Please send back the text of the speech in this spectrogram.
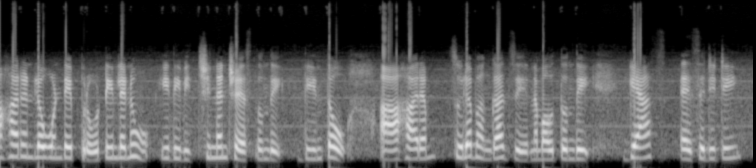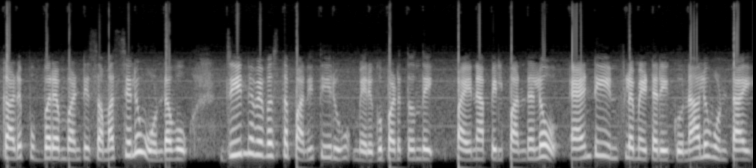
ఆహారంలో ఉండే ప్రోటీన్లను ఇది విచ్ఛిన్నం చేస్తుంది. దీంతో ఆహారం సులభంగా జీర్ణమవుతుంది. గ్యాస్ ఎసిడిటీ కడుపుబ్బరం వంటి సమస్యలు ఉండవు. జీర్ణ వ్యవస్థ పనితీరు మెరుగుపడుతుంది. పైనాపిల్ పండ్లలో యాంటీ ఇన్ఫ్లమేటరీ గుణాలు ఉంటాయి.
